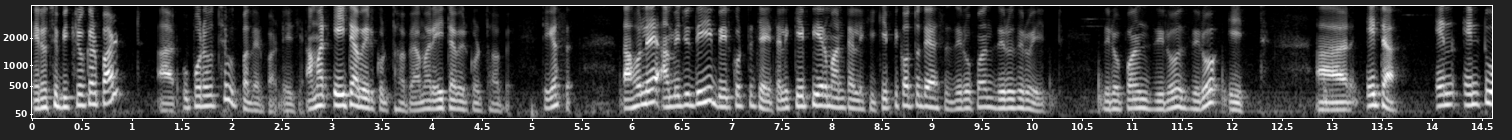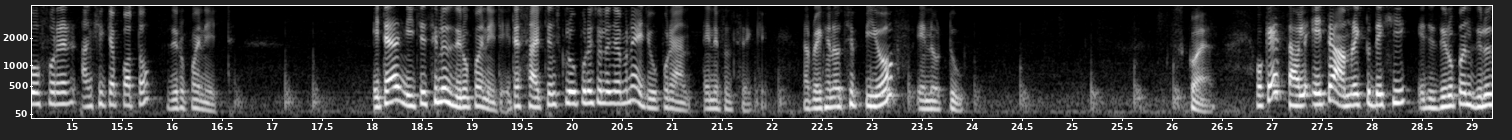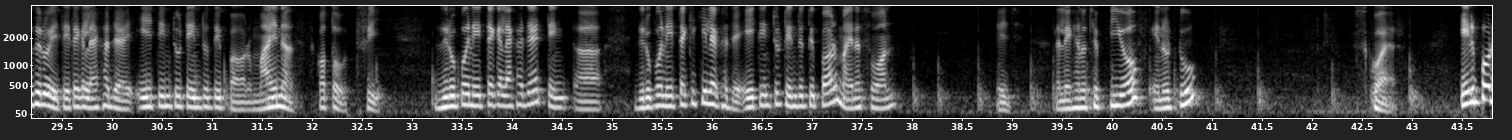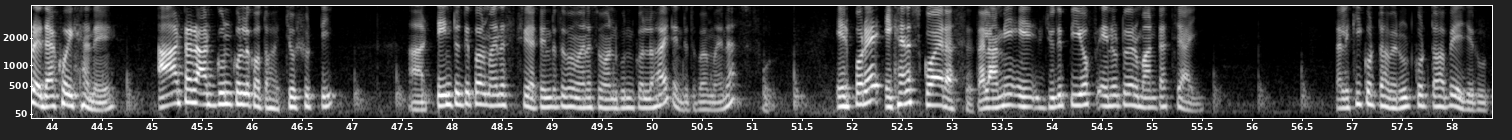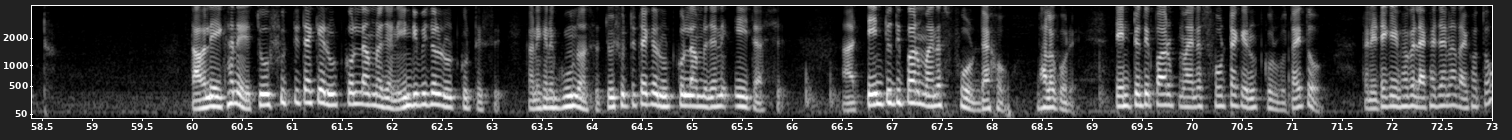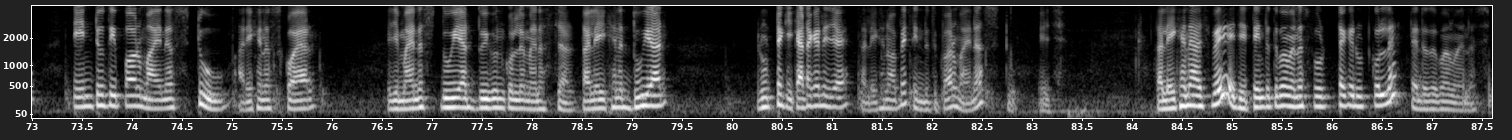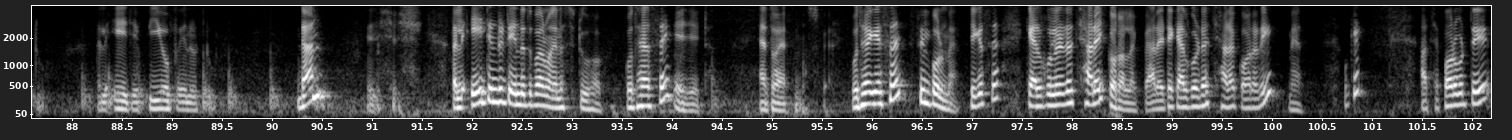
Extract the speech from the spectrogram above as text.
এটা হচ্ছে বিক্রিয়কের পার্ট আর উপরে হচ্ছে উৎপাদের পার্ট এই যে। আমার এইটা বের করতে হবে। আমার এইটা বের করতে হবে। ঠিক আছে? তাহলে আমি যদি বের করতে চাই, তাহলে কেপি এর মানটা লিখি। কেপি কত দেওয়া আছে? Zero point zero zero eight zero point zero zero eight আর এটা এন এন টু ও ফোরের আংশিক চাপ কত? জিরো পয়েন্ট এইট এটা নিচে ছিল জিরো পয়েন্ট এইট এটা সাইড চেঞ্জ করলে উপরে চলে যাবে না? এই যে উপরে এনে ফেলছে একে তারপর এখানে হচ্ছে P of NO two square okay তাহলে এটা আমরা একটু দেখি, এই যে zero point zero zero eight এটাকে লেখা যায় eight into ten to the power minus কত? থ্রি জিরো পয়েন্ট এইটটাকে লেখা যায় টেন জিরো পয়েন্ট এইটটাকে কী লেখা যায়? Eight into ten to the power minus one এই যে, তাহলে এখানে হচ্ছে P of NO two square. এরপরে দেখো এখানে আট আর আট গুণ করলে কত হয়? চৌষট্টি। আর ten to the power minus three R ten to the power minus one গুণ করলে হয় ten to the power minus four এরপরে এখানে স্কোয়ার আছে। তাহলে আমি এই যদি পি অফ এনও টু এর মানটা চাই, তাহলে কি করতে হবে? রুট করতে হবে এই যে রুট তাহলে এখানে চৌষট্টিটাকে রুট করলে আমরা জানি ইন্ডিভিজুয়াল রুট করতেছি। কারণ এখানে গুণ আছে। চৌষট্টিটাকে রুট করলে আমরা জানি এইট আসে। আর ten to the power minus four দেখো, ভালো করে। Ten to the power minus ফোরটাকে root করব, তাই তো? তাহলে এটাকে এইভাবে লেখা যায় না, দেখো তো ten to the power minus two আর এখানে স্কোয়ার এই যে মাইনাস দুই আর দুই গুণ করলে মাইনাস চার, তাহলে এখানে দুই আর রুটটা কি কাটাকাটি যায়? তাহলে এখানে হবে ten to the power minus two এই যে। তাহলে এখানে আসবে, এই যে ten to the power minus ফোরটাকে root করলে ten to the power minus two তাহলে এই যে P of N O two done এই শেষ। তাহলে eight into ten to the power minus two হবে। কোথায় আছে? এই যে এটা, এত অ্যাটমসফিয়ার কোথায় গেছে? সিম্পল ম্যাথ ঠিক আছে? ক্যালকুলেটর ছাড়াই করা লাগবে, আর এটা ক্যালকুলেটর ছাড়া করারই ম্যাথ ওকে আচ্ছা পরবর্তী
